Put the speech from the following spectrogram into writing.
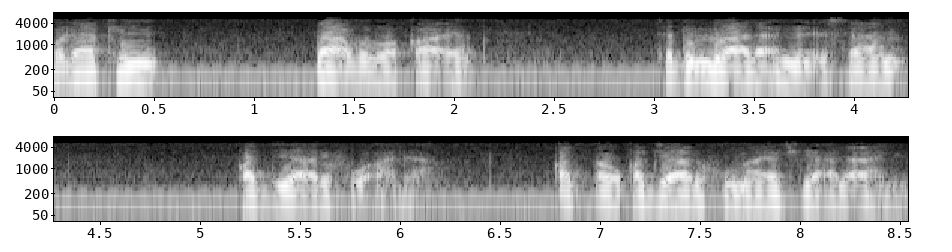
ولكن بعض الوقائع تدل على أن الإنسان قد يعرف أهله. قد أو قد يعرف ما يجري على أهله.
